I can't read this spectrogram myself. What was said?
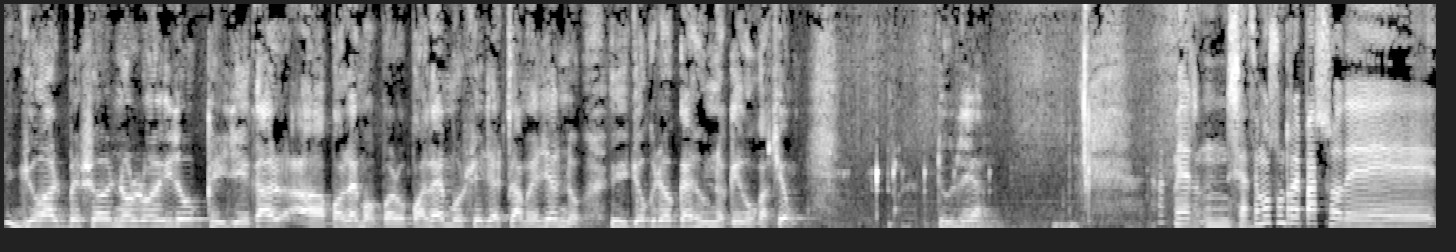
yo al PSOE no lo he oído criticar a Podemos, pero Podemos sí le está metiendo, y yo creo que es una equivocación. ¿Tu idea? ver, mm, si hacemos un repaso de,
